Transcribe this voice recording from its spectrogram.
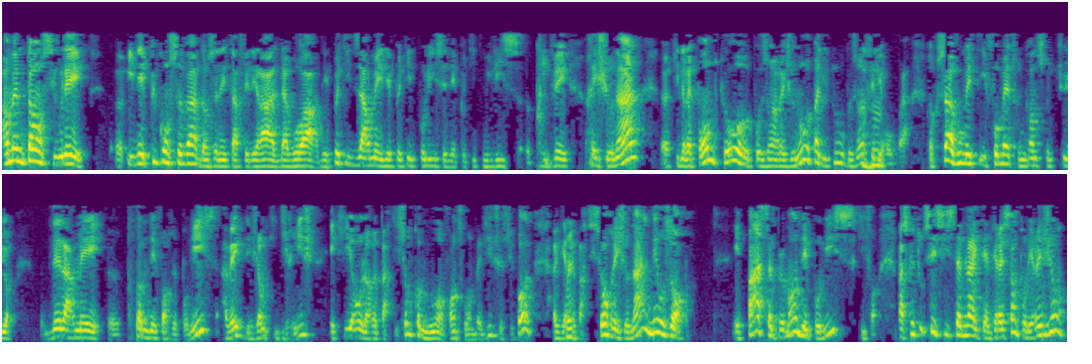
En même temps, si vous voulez, il n'est plus concevable dans un État fédéral d'avoir des petites armées, des petites polices et des petites milices euh, privées régionales euh, qui ne répondent qu'aux besoins régionaux et pas du tout aux besoins mhm. fédéraux. Donc ça, vous mettez, il faut mettre une grande structure de l'armée comme des forces de police avec des gens qui dirigent et qui ont leur répartition, comme nous en France ou en Belgique, je suppose, avec des répartitions régionales, mais aux ordres. Et pas simplement des polices qui font. Parce que tous ces systèmes-là étaient intéressants pour les régions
